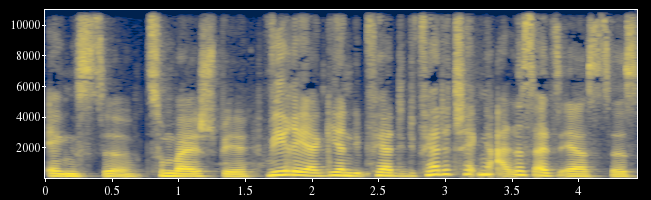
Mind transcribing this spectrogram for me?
Ängste zum Beispiel? Wie reagieren die Pferde? Die Pferde checken alles als erstes.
